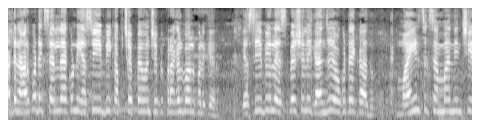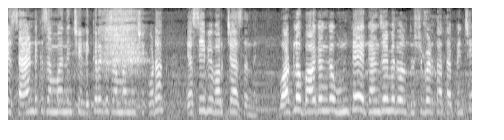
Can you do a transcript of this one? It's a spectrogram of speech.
అంటే నార్కోటిక్ సెల్ లేకుండా ఎస్ఈబి కప్ చెప్పామని చెప్పి ప్రగల్భాలు పలికారు. ఎస్ఈబిలో ఎస్పెషల్లీ గంజాయి ఒకటే కాదు. మైన్స్కి సంబంధించి శాండ్కి సంబంధించి లిక్కర్కి సంబంధించి కూడా ఎస్సీబీ వర్క్ చేస్తుంది. వాటిలో భాగంగా ఉంటే గంజాయి మీద వాళ్ళు దృష్టి పెడతారు తప్పించి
